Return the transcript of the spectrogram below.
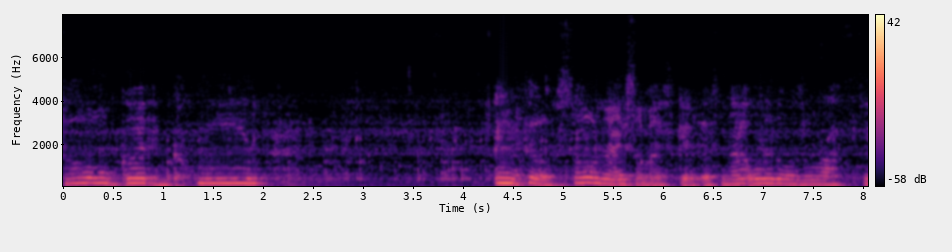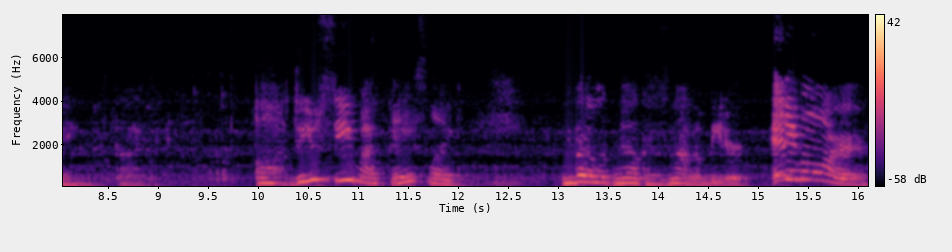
so good and clean. And it feels so nice on my skin. It's not one of those rough things, guys. Oh, do you see my face? Like, you better look now because it's not gonna beat her anymore.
